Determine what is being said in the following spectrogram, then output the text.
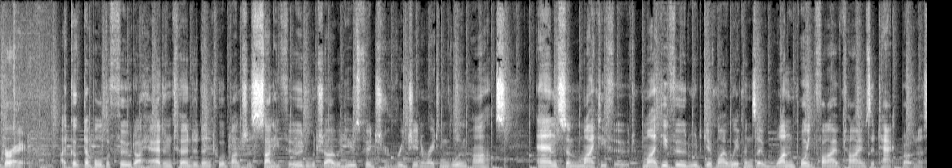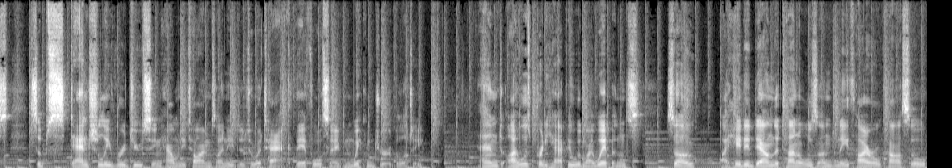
great. I cooked up all the food I had and turned it into a bunch of sunny food, which I would use for regenerating gloom hearts. and some Mighty Food. Mighty Food would give my weapons a 1.5 times attack bonus, substantially reducing how many times I needed to attack, therefore saving weapon durability. And I was pretty happy with my weapons, so I headed down the tunnels underneath Hyrule Castle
